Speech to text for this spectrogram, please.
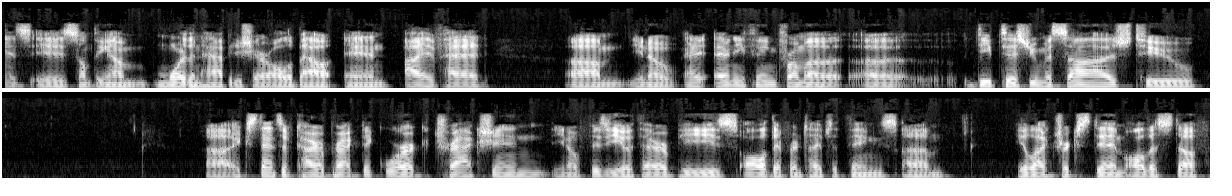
is something I'm more than happy to share all about, and I've had. Um, you know, a- anything from a, a deep tissue massage to uh, extensive chiropractic work, traction, you know, physiotherapies, all different types of things, um, electric stim, all this stuff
